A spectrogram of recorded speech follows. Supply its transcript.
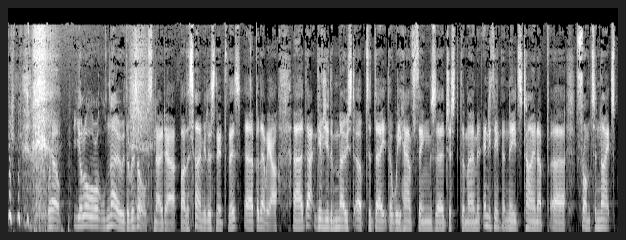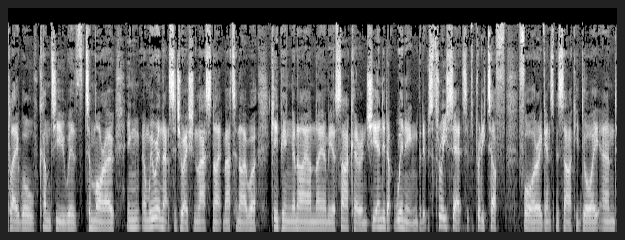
well, you'll all know the results, no doubt, by the time you're listening to this. Uh, but there we are. Uh, that gives you the most up to date that we have things uh, just at the moment. Anything that needs tying up uh, from tonight's play will come to you with tomorrow. In, and we were in that situation last night. Matt and I were keeping an eye on Naomi Osaka, and she ended up winning, but it was three sets. It was pretty tough for her against Misaki Doi, and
